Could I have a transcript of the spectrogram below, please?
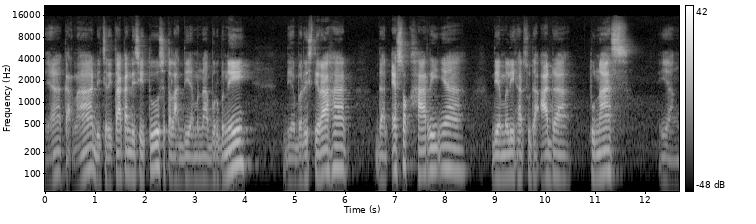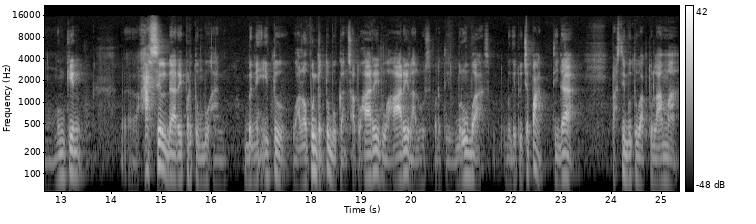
Ya, karena diceritakan di situ setelah dia menabur benih, dia beristirahat dan esok harinya dia melihat sudah ada tunas yang mungkin eh, hasil dari pertumbuhan benih itu walaupun tentu bukan satu hari dua hari lalu seperti berubah begitu cepat? Tidak. Pasti butuh waktu lama.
